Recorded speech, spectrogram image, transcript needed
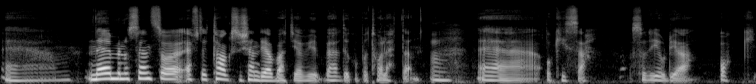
Ehm, nej, men och sen så efter ett tag så kände jag bara att jag behövde gå på toaletten. Mm. eh, och kissa. Så det gjorde jag. Och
